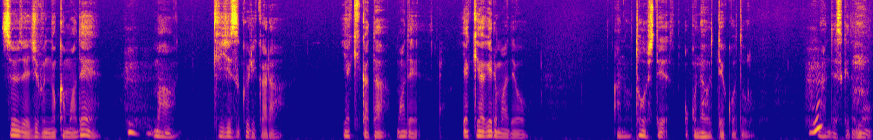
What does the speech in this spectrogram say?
それぞれ自分の窯で、まあ生地作りから焼き方まで焼き上げるまでをあの通して行うっていうことなんですけども。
